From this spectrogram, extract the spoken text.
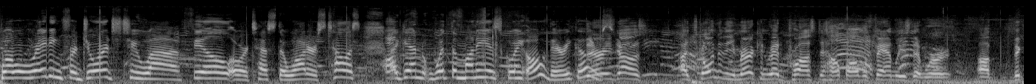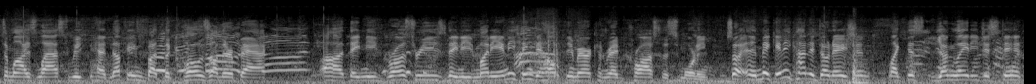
Well, we're waiting for George to uh, fill or test the waters. Tell us again what the money is going. Oh, there he goes. There he goes. Uh, it's going to the American Red Cross to help all the families that were uh, victimized last week. Had nothing but the clothes on their back. Uh, they need groceries, they need money, anything to help the American Red Cross this morning. So and make any kind of donation, like this young lady just did.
